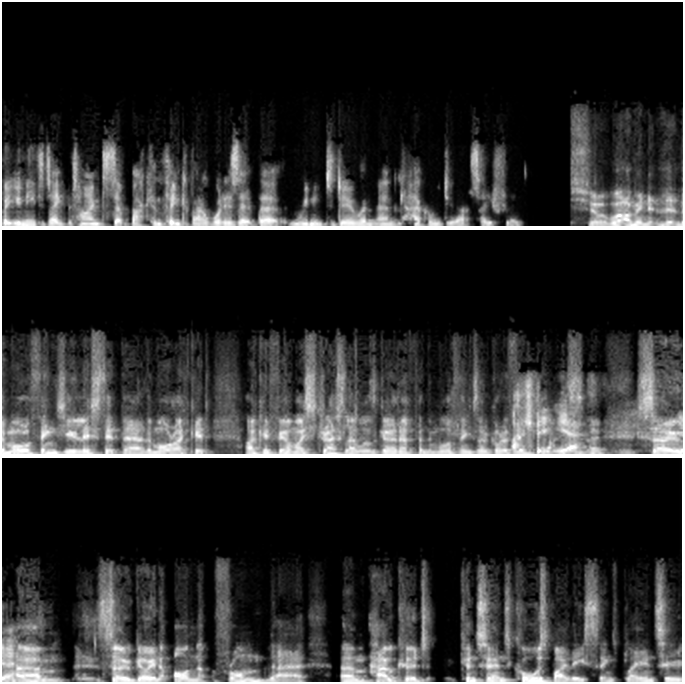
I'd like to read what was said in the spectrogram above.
but you need to take the time to step back and think about what is it that we need to do and, and how can we do that safely. Sure. Well, I mean, the, the, more things you listed there, the more I could I could feel my stress levels going up, and the more things I've got to think about. yes. So, so. Um, so going on from there, um, how could concerns caused by these things play into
